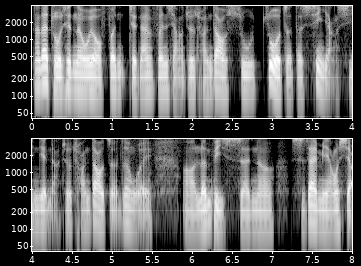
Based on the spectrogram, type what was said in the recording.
那在昨天呢，我有分简单分享，就是传道书作者的信仰信念呐，就是传道者认为啊，人比神呢实在渺小，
